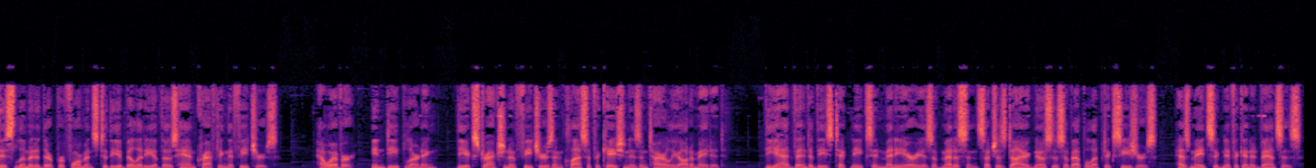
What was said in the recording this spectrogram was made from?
This limited their performance to the ability of those handcrafting the features. However, in deep learning, the extraction of features and classification is entirely automated. The advent of these techniques in many areas of medicine, such as diagnosis of epileptic seizures, has made significant advances.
